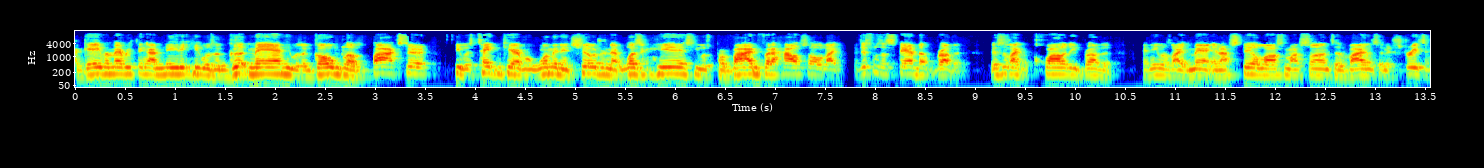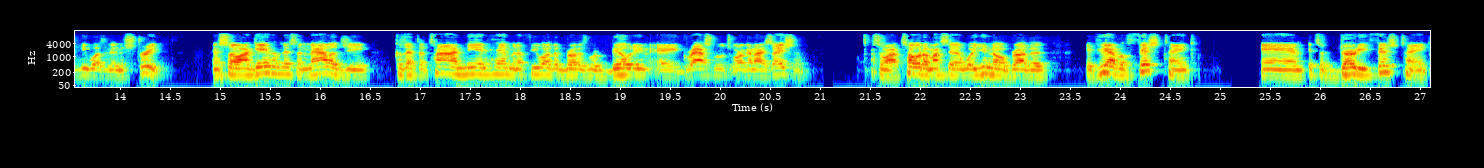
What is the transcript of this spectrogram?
I gave him everything I needed. He was a good man. He was a Golden Gloves boxer. He was taking care of a woman and children that wasn't his. He was providing for the household. Like this was a stand-up brother. This is like a quality brother. And he was like, man, and I still lost my son to violence in the streets, and he wasn't in the street. And so I gave him this analogy because at the time, me and him and a few other brothers were building a grassroots organization. So I told him, I said, well, you know, brother, if you have a fish tank and it's a dirty fish tank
